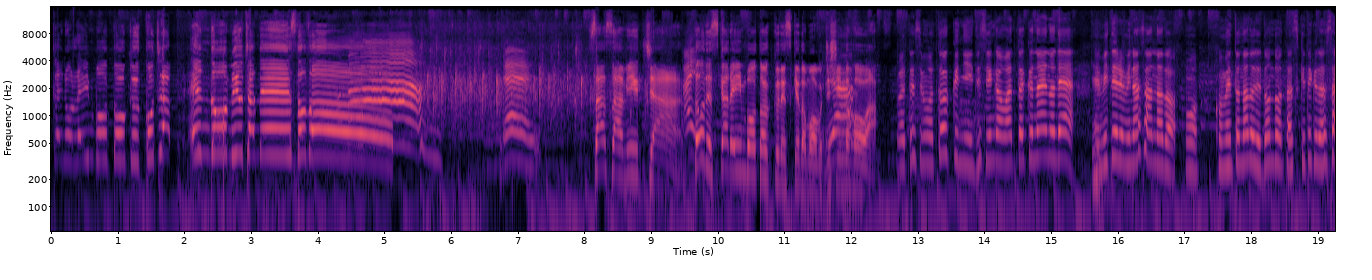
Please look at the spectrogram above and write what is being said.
回のレインボートークこちら遠藤美優ちゃんです。どうぞ。さあさあ美優ちゃん、はい。どうですかレインボートークですけども自信の方は？私もトークに自信が全くないので、えうん。見てる皆さんなどもうコメントなどでどんどん助けてくださ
